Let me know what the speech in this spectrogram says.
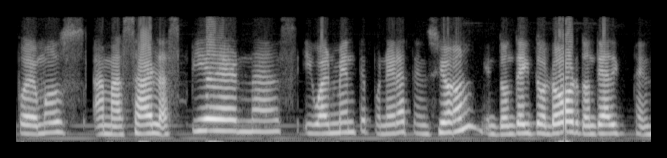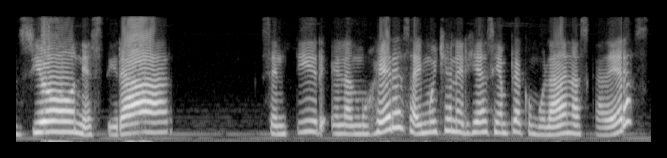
podemos amasar las piernas, igualmente poner atención en donde hay dolor, donde hay tensión, estirar, sentir. En las mujeres hay mucha energía siempre acumulada en las caderas,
